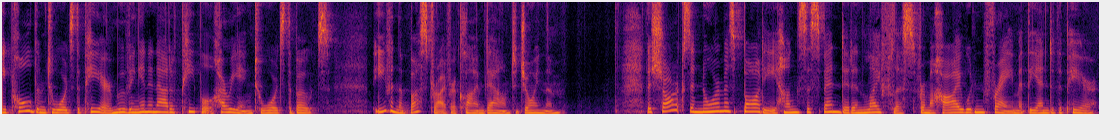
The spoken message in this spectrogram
He pulled them towards the pier, moving in and out of people hurrying towards the boats. Even the bus driver climbed down to join them. The shark's enormous body hung suspended and lifeless from a high wooden frame at the end of the pier.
